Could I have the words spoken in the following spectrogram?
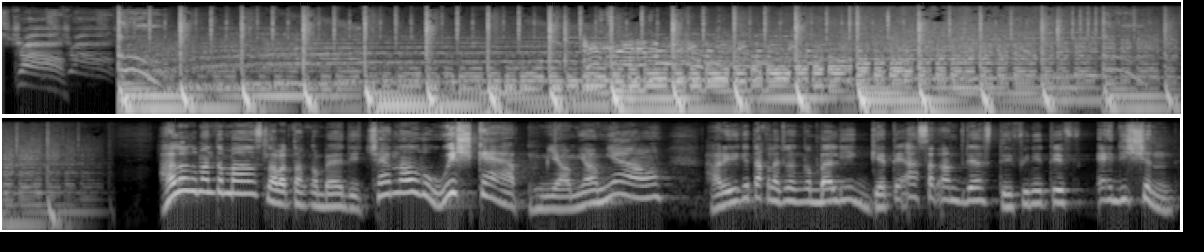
strong. Halo teman-teman, selamat datang kembali di channel Wishcat Miau miau miau. Hari ini kita akan lanjutkan kembali GTA San Andreas Definitive Edition.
